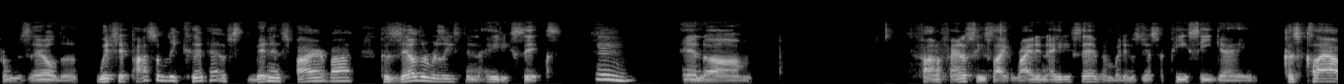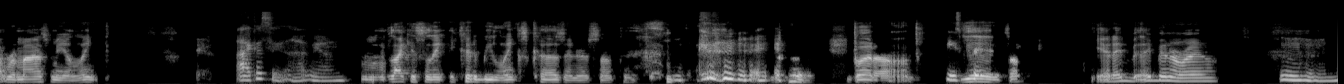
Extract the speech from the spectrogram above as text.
from Zelda, which it possibly could have been inspired by, because Zelda released in '86, Hmm. and um, Final Fantasy is like right in '87, but it was just a PC game. Because Cloud reminds me of Link, I could see that, yeah. Mm, like it's Link. It could be Link's cousin or something. But um, He's yeah, so, yeah, they they've been around. hmm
